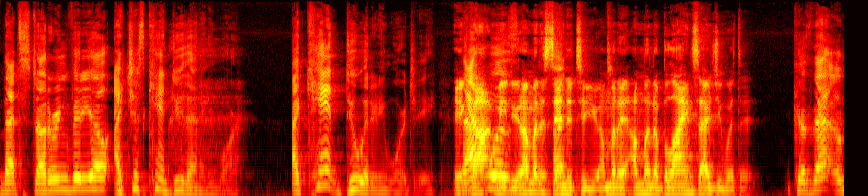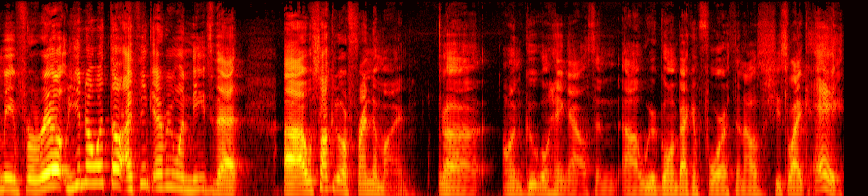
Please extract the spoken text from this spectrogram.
that stuttering video, I just can't do that anymore. I can't do it anymore, G. It That got me, dude. I'm gonna send a- it to you. I'm gonna I'm gonna blindside you with it. Because that, I mean, for real, you know what though? I think everyone needs that. Uh, I was talking to a friend of mine uh, on Google Hangouts, and uh, we were going back and forth, and I was, she's like, "Hey,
